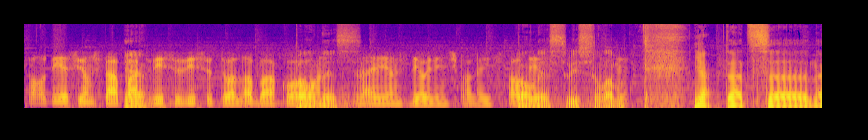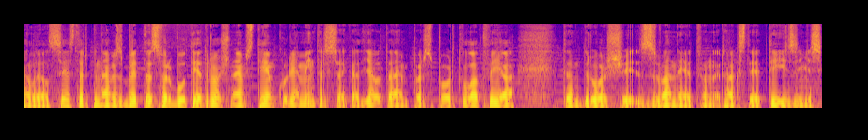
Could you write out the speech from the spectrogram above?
Paldies jums tāpat, Jā. visu, visu to labāko. Paldies. Un, lai jums Dievs palīdz. Paldies. Paldies, visu labu. Jā, tāds uh, neliels iestarpinājums, bet tas var būt iedrošinājums tiem, kuriem interesē kādi jautājumi par sportu Latvijā, tad droši zvaniet un rakstiet īziņas.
